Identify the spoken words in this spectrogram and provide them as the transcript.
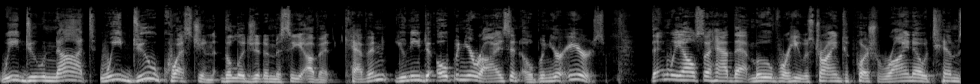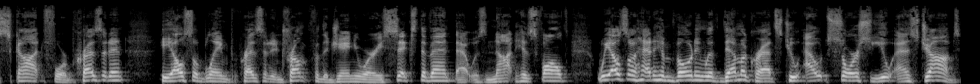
We do not, we do question the legitimacy of it. Kevin, you need to open your eyes and open your ears. Then we also had that move where he was trying to push RINO Tim Scott for president. He also blamed President Trump for the January 6th event. That was not his fault. We also had him voting with Democrats to outsource U.S. jobs.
